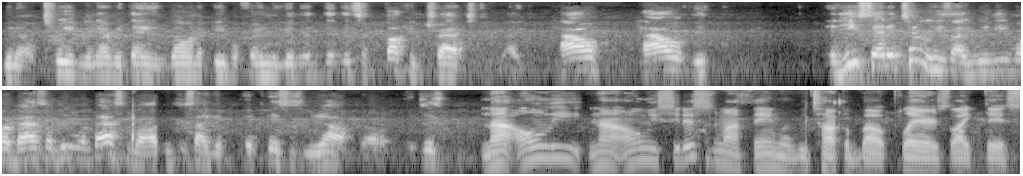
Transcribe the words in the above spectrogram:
you know, tweeting and everything and going to people for him to get. it- It's a fucking travesty. Like how how. It, and he said it too. He's like, we need more basketball people in basketball. It's just like it, it pisses me off, bro. It just not only not only see this is my thing when we talk about players like this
